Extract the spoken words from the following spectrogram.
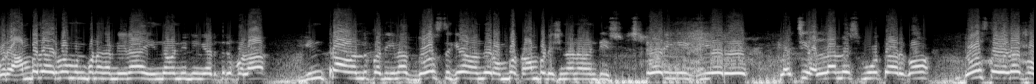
ஒரு 50000 ரூபாய் முன் பண்ண கண்டிங்கன்னா இந்த வண்டி நீங்க எடுத்துட்டு போகலாம் இன்ட்ரா வந்து பாத்தீங்கன்னா தோஸ்துக்கே வந்து ரொம்ப காம்படிஷனான வண்டி. ஸ்டேரிங் கியரு கிளச்சு எல்லாமே ஸ்மூத்தா இருக்கும். தோஸ்தை விட இப்போ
